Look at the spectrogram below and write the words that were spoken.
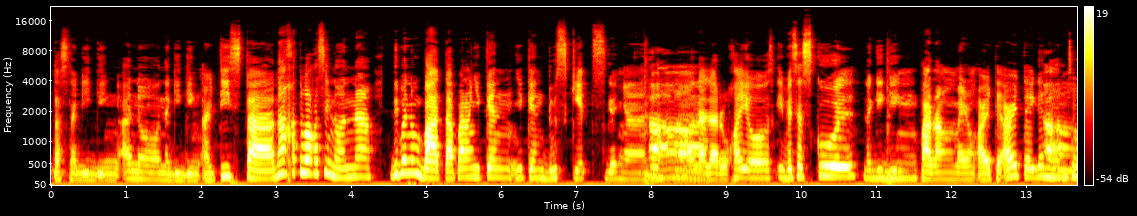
tapos nagiging ano, nagiging artista. Nakakatuwa kasi noon na, 'di ba nung bata, parang you can you can do skits ganyan. Oo. Oo, lalaro kayo. Even sa school, nagiging parang mayroong arte-arte ganun. Oo. So,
